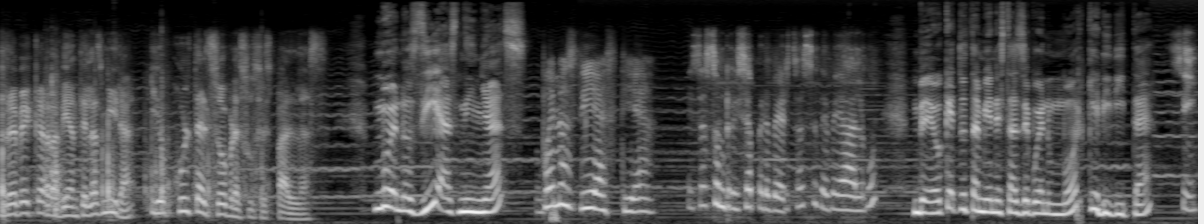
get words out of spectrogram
Rebeca radiante las mira y oculta el sobre a sus espaldas. Buenos días, niñas. Buenos días, tía. ¿Esa sonrisa perversa se debe a algo? Veo que tú también estás de buen humor, queridita. Sí.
